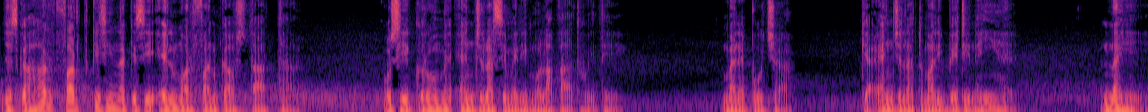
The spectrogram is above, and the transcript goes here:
جس کا ہر فرد کسی نہ کسی علم اور فن کا استاد تھا۔ اسی گروہ میں اینجلا سے میری ملاقات ہوئی تھی۔ میں نے پوچھا، کیا اینجلا تمہاری بیٹی نہیں ہے؟ نہیں،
